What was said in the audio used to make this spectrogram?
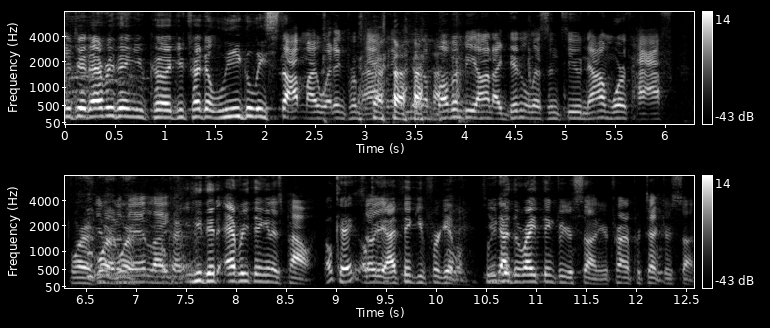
You did everything you could. You tried to legally stop my wedding from happening. You went above and beyond. I didn't listen to you. Now I'm worth half. Word, You know word, word. I mean? Like Okay. he did everything in his power. Okay, So okay. yeah, I think you forgive him. we you got- did the right thing for your son. You're trying to protect your son.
